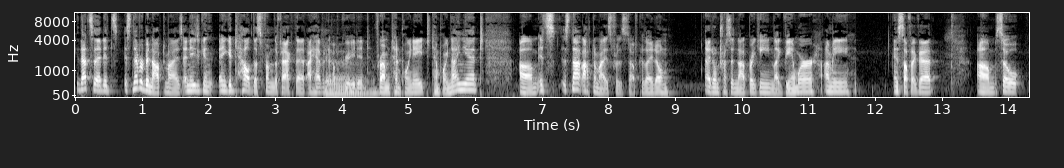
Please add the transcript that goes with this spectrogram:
that said, it's it's never been optimized, and you can and you can tell this from the fact that I haven't Yeah. upgraded from 10.8 to 10.9 yet. Um, it's it's not optimized for this stuff because I don't I don't trust it not breaking like VMware on me and stuff like that. Um, so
